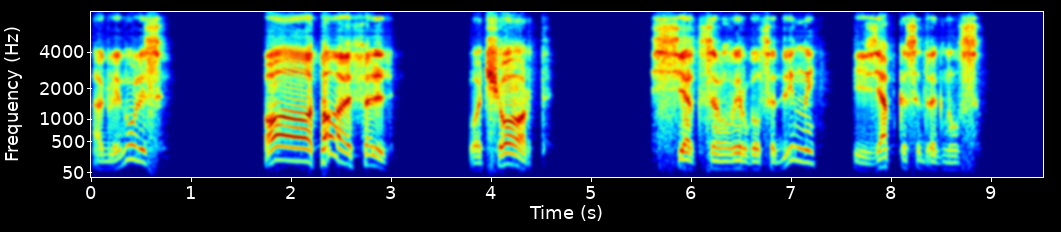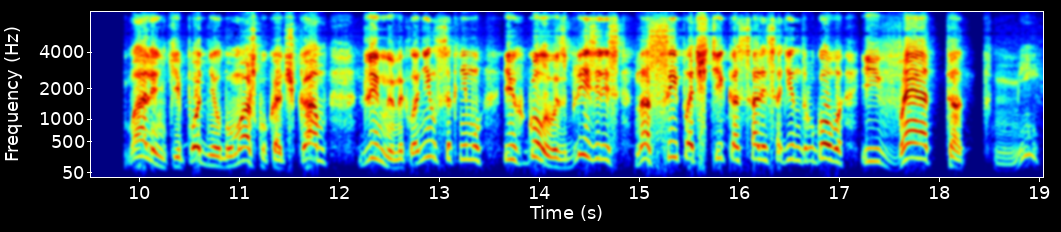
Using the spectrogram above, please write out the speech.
оглянулись. «О, Тойфель! О, черт!» Сердцем выругался длинный и зябко содрогнулся. Маленький поднял бумажку к очкам, длинный наклонился к нему, их головы сблизились, носы почти касались один другого, и в этот миг...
